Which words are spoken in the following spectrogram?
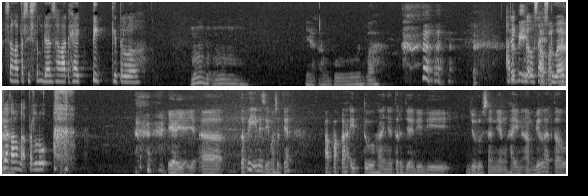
sangat tersistem dan sangat hektik gitu loh Hmm, hmm. Ya ampun. Wah. Arik Tapi nggak usah S2 apakah- aja kalau nggak perlu Iya, iya, iya. Eh, tapi ini sih maksudnya apakah itu hanya terjadi di jurusan yang Hain ambil atau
